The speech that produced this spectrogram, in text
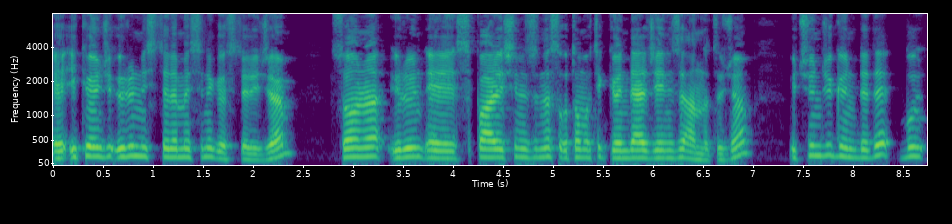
eee, ilk önce ürün listelemesini göstereceğim. Sonra ürün, eee, siparişinizi nasıl otomatik göndereceğinizi anlatacağım. 3'üncü günde de bu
